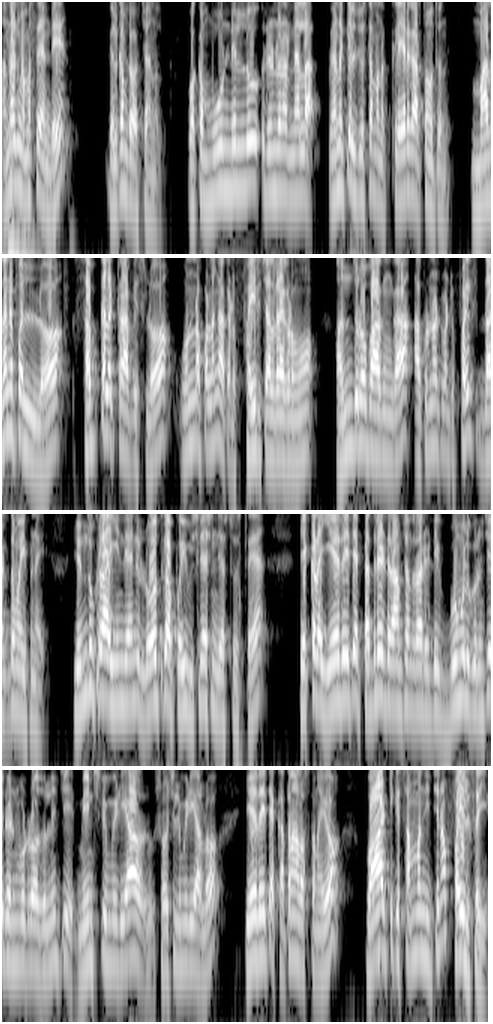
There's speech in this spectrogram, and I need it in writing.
అందరికి నమస్తే అండి. వెల్కమ్ టు అవర్ ఛానల్ ఒక మూడు నెలలు రెండున్నర నెలల వెనక్కి వెళ్ళి చూస్తే మనకు క్లియర్గా అర్థమవుతుంది. మదనపల్లిలో సబ్ కలెక్టర్ ఆఫీస్లో ఉన్న పళ్ళంగా అక్కడ ఫైర్ చెలరేగడము అందులో భాగంగా అక్కడ ఉన్నటువంటి ఫైల్స్ దగ్ధం అయిపోయినాయి ఎందుకురా అయింది అని లోతుగా పోయి విశ్లేషణ చేసి చూస్తే ఇక్కడ ఏదైతే పెద్దిరెడ్డి రామచంద్రారెడ్డి భూముల గురించి రెండు మూడు రోజుల నుంచి మెయిన్ స్ట్రీమ్ మీడియా సోషల్ మీడియాలో ఏదైతే కథనాలు వస్తున్నాయో వాటికి సంబంధించిన ఫైల్స్ అయ్యి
